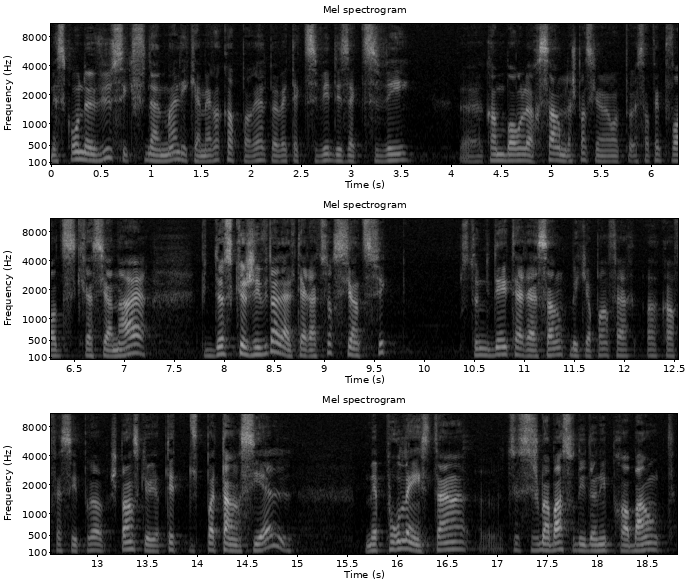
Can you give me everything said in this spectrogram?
Mais ce qu'on a vu, c'est que finalement, les caméras corporelles peuvent être activées, désactivées, euh, comme bon leur semble. Là, je pense qu'il y a un, certain pouvoir discrétionnaire. Puis de ce que j'ai vu dans la littérature scientifique, c'est une idée intéressante, mais qui n'a pas en faire- encore fait ses preuves. Je pense qu'il y a peut-être du potentiel, mais pour l'instant, euh, si je me base sur des données probantes,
